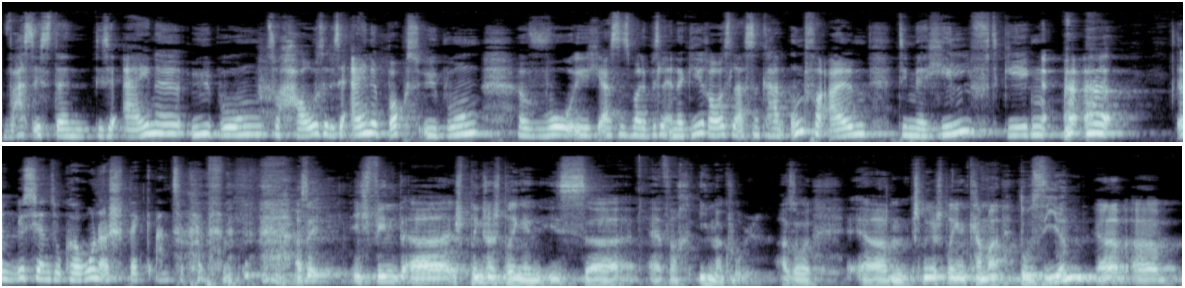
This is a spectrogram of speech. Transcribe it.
Was ist denn diese eine Übung zu Hause, diese eine Boxübung, wo ich erstens mal ein bisschen Energie rauslassen kann und vor allem, die mir hilft, gegen ein bisschen so Corona-Speck anzukämpfen? Also ich finde, äh, Springen ist äh, einfach immer cool. Also ähm, Springen kann man dosieren, ja, äh,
